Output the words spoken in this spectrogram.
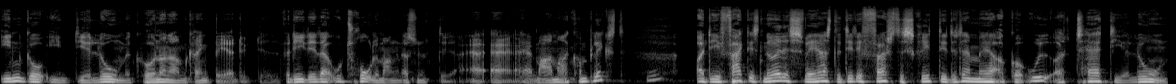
indgå i en dialog med kunderne omkring bæredygtighed. Fordi det er der utrolig mange, der synes, det er, er, er meget, meget komplekst. Mm. Og det er faktisk noget af det sværeste, det er det første skridt, det er det der med at gå ud og tage dialogen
